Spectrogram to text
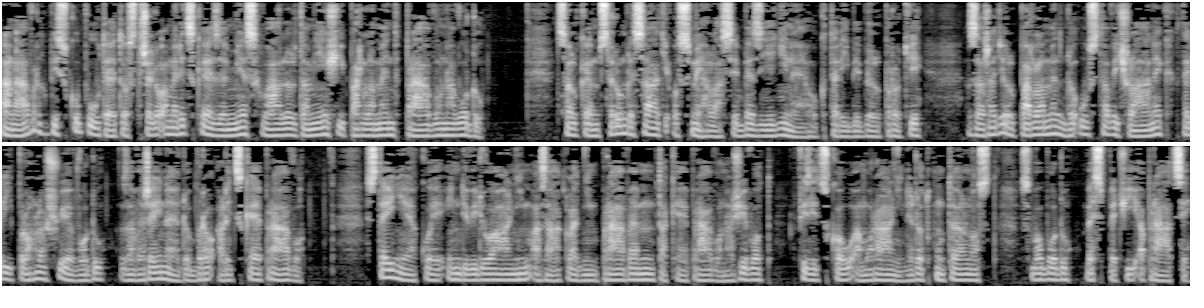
Na návrh biskupů této středoamerické země schválil tamnější parlament právo na vodu. Celkem 78 hlasy bez jediného, který by byl proti, zařadil parlament do ústavy článek, který prohlašuje vodu za veřejné dobro a lidské právo. Stejně jako je individuálním a základním právem také právo na život, fyzickou a morální nedotknutelnost, svobodu, bezpečí a práci.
